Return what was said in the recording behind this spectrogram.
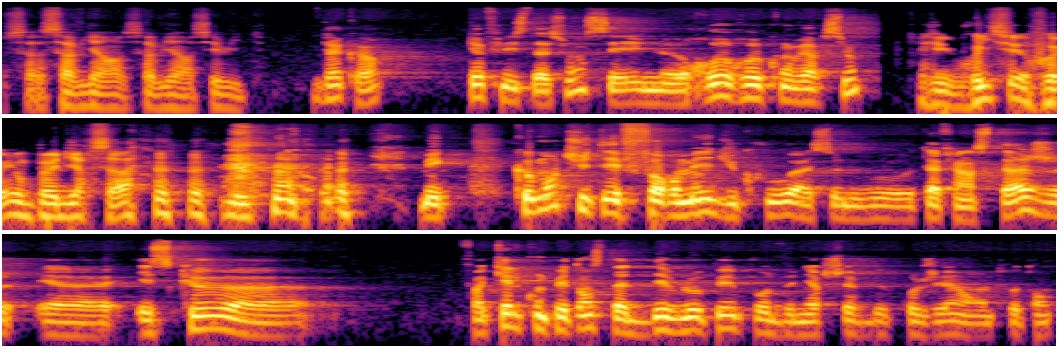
ça, ça vient ça vient assez vite. D'accord. Félicitations, c'est une re-reconversion. Oui, oui, on peut dire ça. Mais comment tu t'es formé du coup à ce nouveau Tu as fait un stage. Est-ce que Enfin, quelles compétences tu as développées pour devenir chef de projet entre temps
